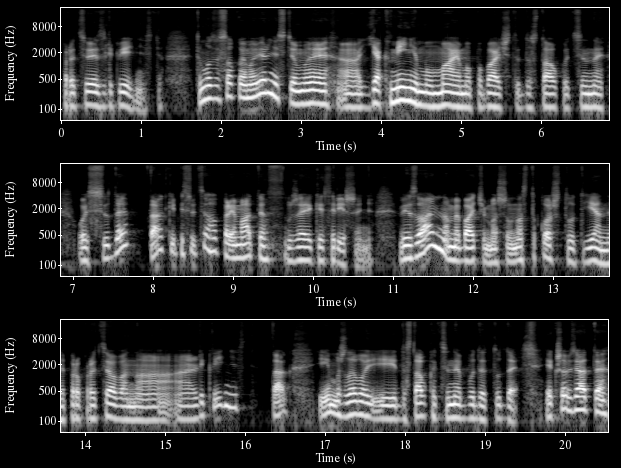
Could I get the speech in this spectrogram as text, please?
працює з ліквідністю. Тому з високою ймовірністю ми, е, як мінімум, маємо побачити доставку ціни ось сюди. Так, і після цього приймати вже якесь рішення. Візуально ми бачимо, що у нас також тут є непропрацьована е, ліквідність, так, і, можливо, і доставка ціни буде туди. Якщо взяти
